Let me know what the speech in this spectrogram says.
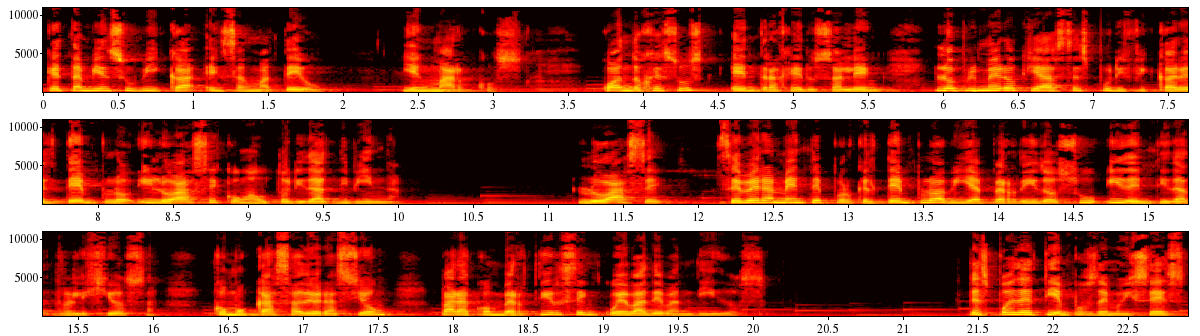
que también se ubica en San Mateo y en Marcos. Cuando Jesús entra a Jerusalén, lo primero que hace es purificar el templo y lo hace con autoridad divina. Lo hace severamente porque el templo había perdido su identidad religiosa como casa de oración para convertirse en cueva de bandidos. Después de tiempos de Moisés,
